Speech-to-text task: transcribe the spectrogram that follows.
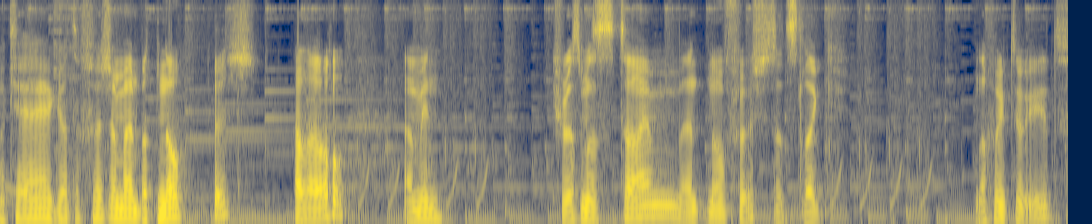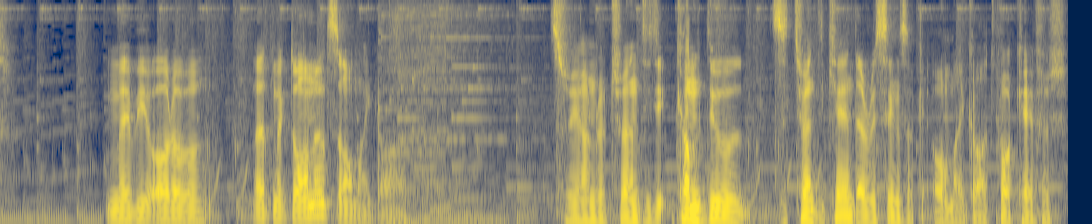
Okay, got the fisherman, but no fish. Hello? I mean, Christmas time and no fish, that's like nothing to eat. Maybe order at McDonald's? Oh my god. 320. Come do the 20k and everything's okay. Oh my god, 4k fish.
